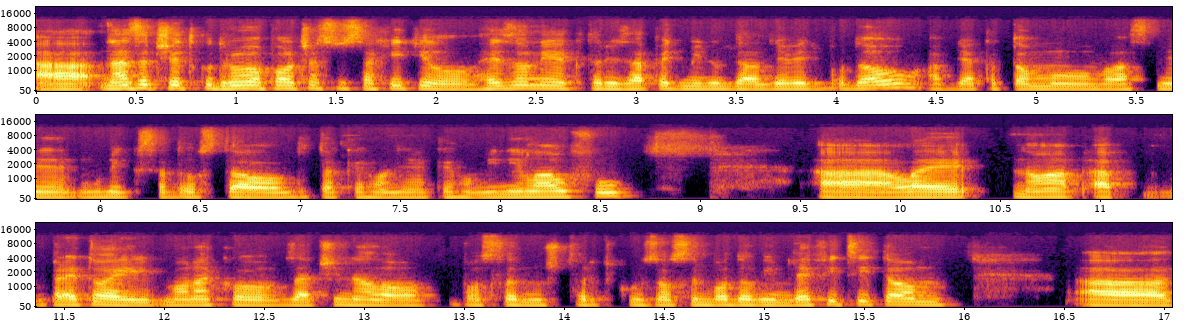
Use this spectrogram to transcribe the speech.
A na začiatku druhého polčasu sa chytil Hezonia, ktorý za 5 minút dal 9 bodov a vďaka tomu vlastne Unik sa dostal do takého nejakého minilaufu. Ale no a, a preto aj Monako začínalo poslednú štvrťku s 8-bodovým deficitom. A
